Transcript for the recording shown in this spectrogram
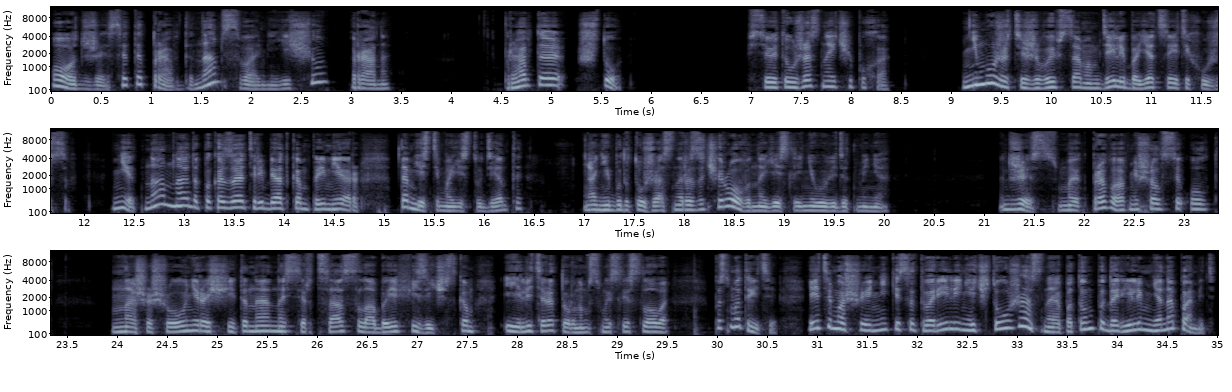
«О, Джесс, это правда. Нам с вами еще рано». «Правда что?» «Все это ужасная чепуха. Не можете же вы в самом деле бояться этих ужасов. Нет, нам надо показать ребяткам пример. Там есть и мои студенты. Они будут ужасно разочарованы, если не увидят меня. Джесс, Мэг права, вмешался Олд. Наше шоу не рассчитано на сердца, слабые в физическом и литературном смысле слова. Посмотрите, эти мошенники сотворили нечто ужасное, а потом подарили мне на память.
